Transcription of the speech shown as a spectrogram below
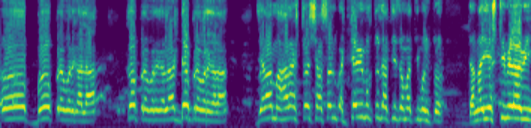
अ ब प्रवर्गाला क प्रवर्गाला ड प्रवर्गाला ज्याला महाराष्ट्र शासन भटक्या विमुक्त जाती जमाती म्हणतो त्यांना एस टी मिळावी.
